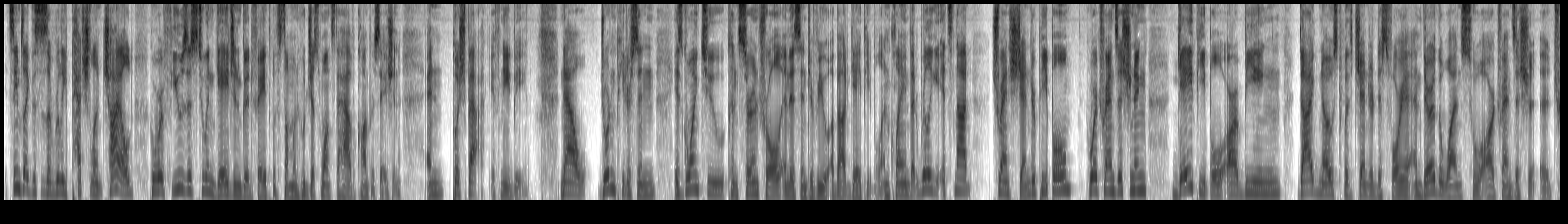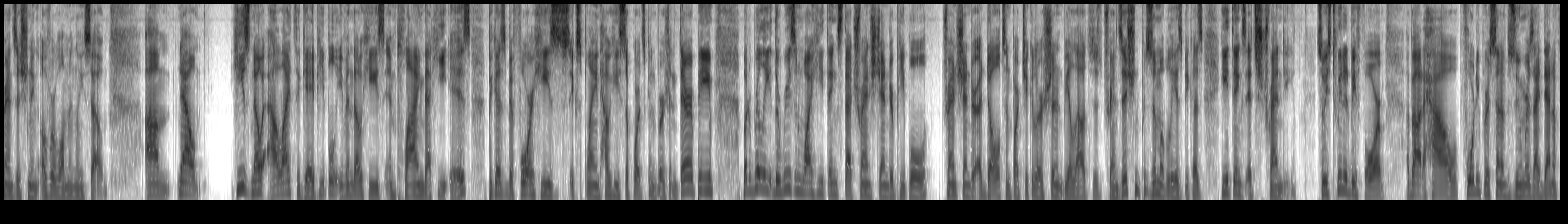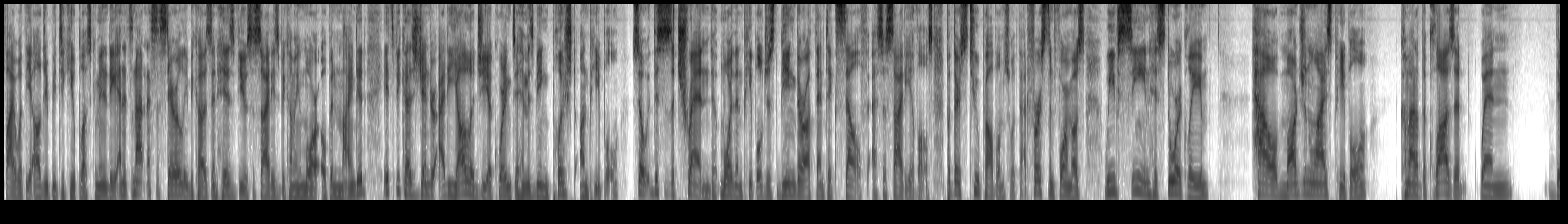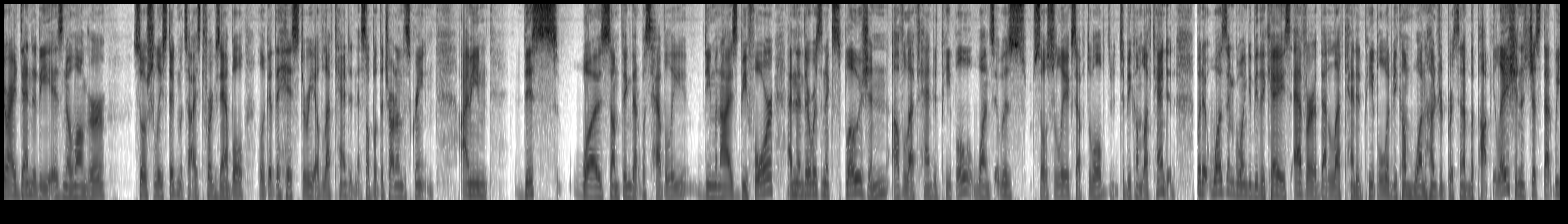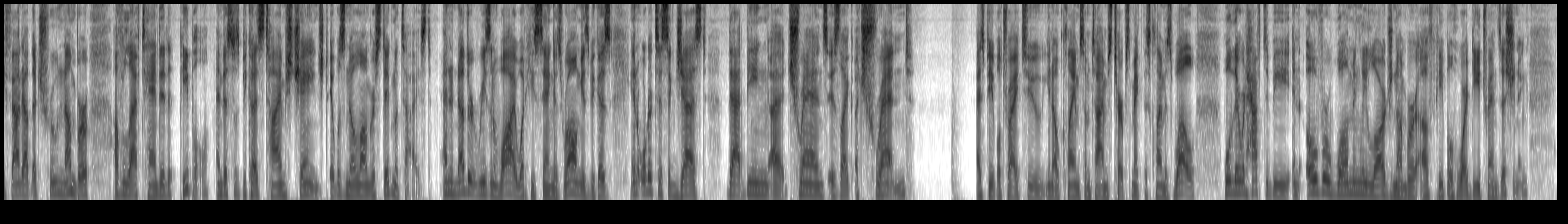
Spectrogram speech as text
It seems like this is a really petulant child who refuses to engage in good faith with someone who just wants to have a conversation and push back if need be. Now, Jordan Peterson is going to concern troll in this interview about gay people and claim that really it's not transgender people who are transitioning. Gay people are being diagnosed with gender dysphoria, and they're the ones who are transition uh, transitioning overwhelmingly so. Um, now, he's no ally to gay people, even though he's implying that he is, because before he's explained how he supports conversion therapy. But really, the reason why he thinks that transgender people, transgender adults in particular, shouldn't be allowed to transition, presumably, is because he thinks it's trendy. So he's tweeted before about how 40% of Zoomers identify with the LGBTQ plus community, and it's not necessarily because, in his view, society is becoming more open-minded. It's because gender ideology, according to him, is being pushed on people. So this is a trend more than people just being their authentic self as society evolves. But there's two problems with that. First and foremost, we've seen historically how marginalized people come out of the closet when their identity is no longer socially stigmatized. For example, look at the history of left handedness. I'll put the chart on the screen. I mean, this was something that was heavily demonized before, and then there was an explosion of left handed people once it was socially acceptable to, become left handed. But it wasn't going to be the case ever that left handed people would become 100% of the population. It's just that we found out the true number of left handed people. And this was because times changed, it was no longer stigmatized. And another reason why what he's saying is wrong is because, in order to suggest that being uh, trans is like a trend, as people try to, you know, claim sometimes TERFs make this claim as well, well, there would have to be an overwhelmingly large number of people who are detransitioning.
